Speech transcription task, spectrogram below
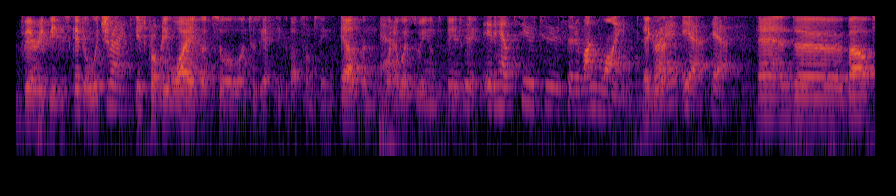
very busy schedule, which Right. is probably why I got so enthusiastic about something else than what I was doing on the day to day. it, it helps you to sort of unwind. Exactly. Right? Yeah. Yeah. And uh, about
